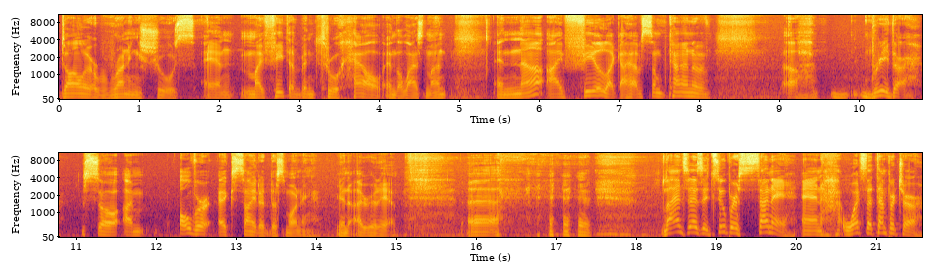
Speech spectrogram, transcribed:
dollar running shoes, and my feet have been through hell in the last month, and now I feel like I have some kind of uh, breather. So I'm overexcited this morning. You know, I really am. Uh, says it's super sunny. And what's the temperature?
